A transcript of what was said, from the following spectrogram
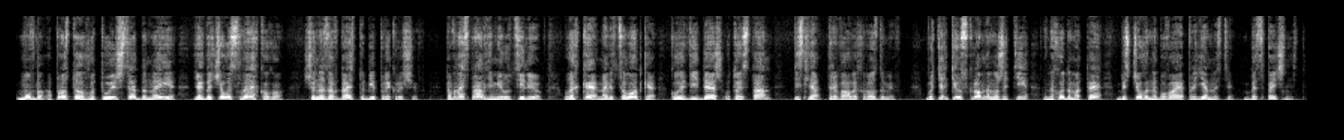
мов, а просто готуєшся до неї як до чогось легкого, що не завдасть тобі прикрощів. Та вона й справді, мій Луцілію, легке, навіть солодке, коли війдеш у той стан після тривалих роздумів. Бо тільки у скромному житті знаходимо те, без чого не буває приємності, безпечність.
